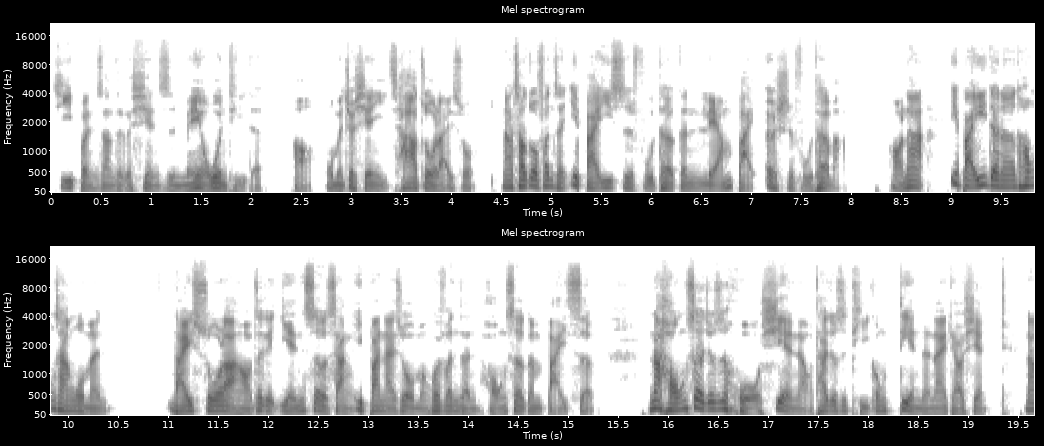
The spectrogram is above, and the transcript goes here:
基本上这个线是没有问题的。好，我们就先以插座来说，那插座分成一百一十伏特跟两百二十伏特嘛。好，那一百一的呢，通常我们来说啦，哈，这个颜色上一般来说我们会分成红色跟白色。那红色就是火线哦，它就是提供电的那一条线。那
